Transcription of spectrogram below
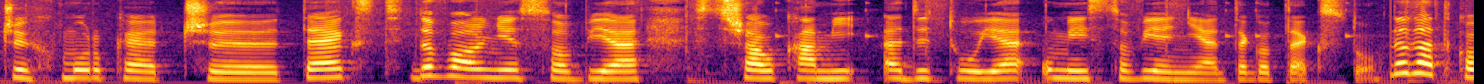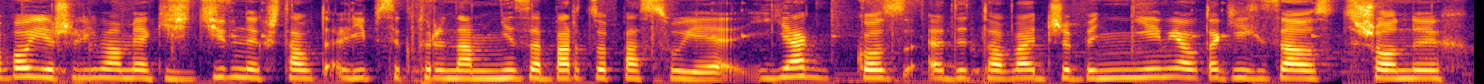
czy chmurkę, czy tekst, dowolnie sobie strzałkami edytuję umiejscowienie tego tekstu. Dodatkowo, jeżeli mamy jakiś dziwny kształt elipsy, który nam nie za bardzo pasuje, jak go zedytować, żeby nie miał takich zaostrzonych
